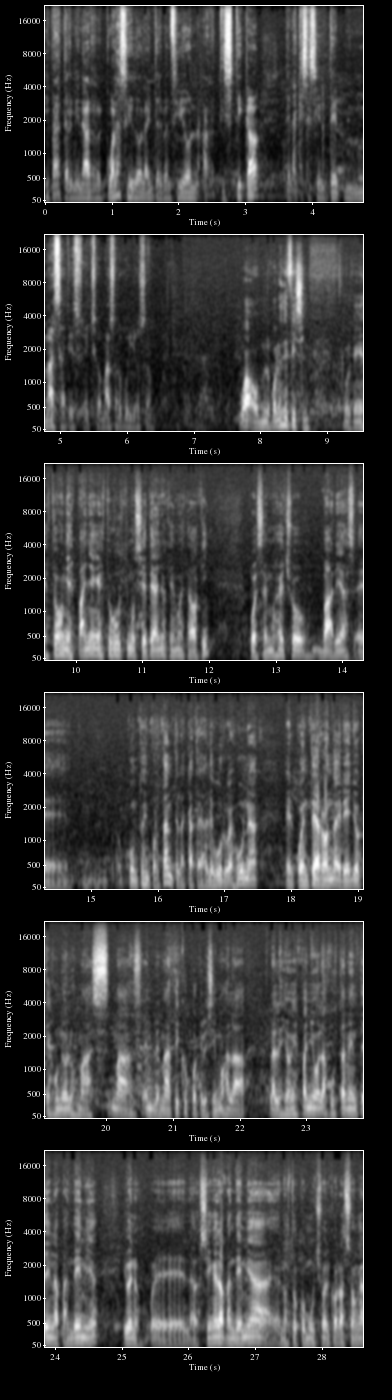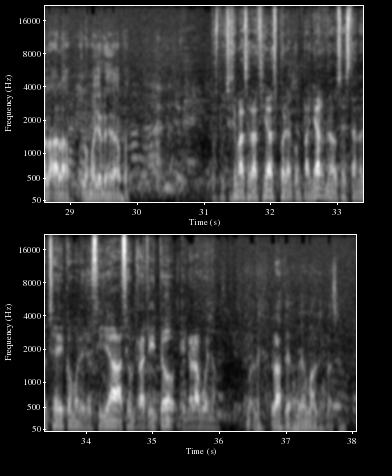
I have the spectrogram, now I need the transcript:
Y para terminar, ¿cuál ha sido la intervención artística de la que se siente más satisfecho, más orgulloso? Wow, me lo pones difícil porque en, esto, en España en estos últimos siete años que hemos estado aquí, pues hemos hecho varios eh, puntos importantes. La Catedral de Burgos es una, el puente de Ronda diría yo que es uno de los más, más emblemáticos porque lo hicimos a la, la Legión Española justamente en la pandemia. Y bueno, eh, la 100 de la pandemia nos tocó mucho el corazón a, a, los mayores de edad. Pues. pues muchísimas gracias por acompañarnos esta noche y como les decía hace un ratito, enhorabuena. Vale, gracias, muy amable, gracias.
